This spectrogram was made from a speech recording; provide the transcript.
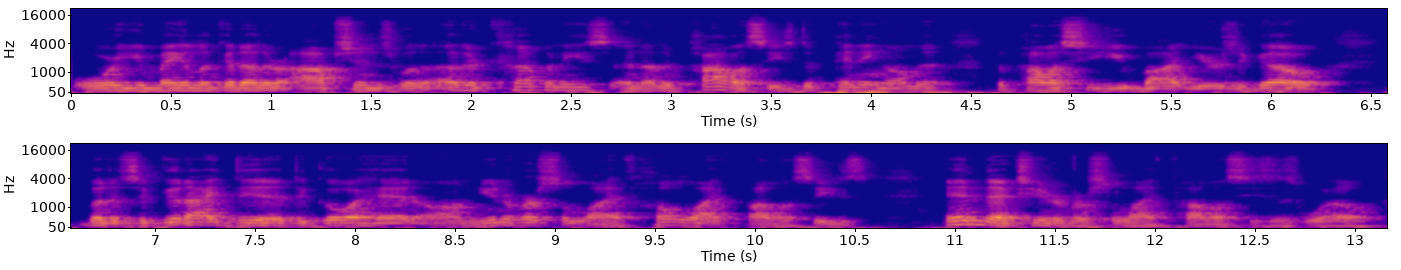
or you may look at other options with other companies and other policies depending on the, the policy you bought years ago. But it's a good idea to go ahead on universal life, whole life policies, index universal life policies as well,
